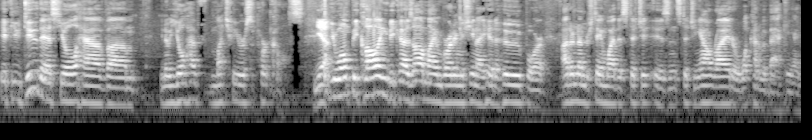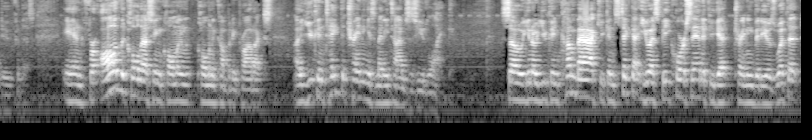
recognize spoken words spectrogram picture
if you do this, you'll have um, you know you'll have much fewer support calls. Yeah. you won't be calling because oh my embroidery machine I hit a hoop or I don't understand why this stitch isn't stitching out right or what kind of a backing I do for this. And for all of the Coldesi and Coleman Coleman and Company products, uh, you can take the training as many times as you'd like. So you know you can come back. You can stick that USB course in if you get training videos with it.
